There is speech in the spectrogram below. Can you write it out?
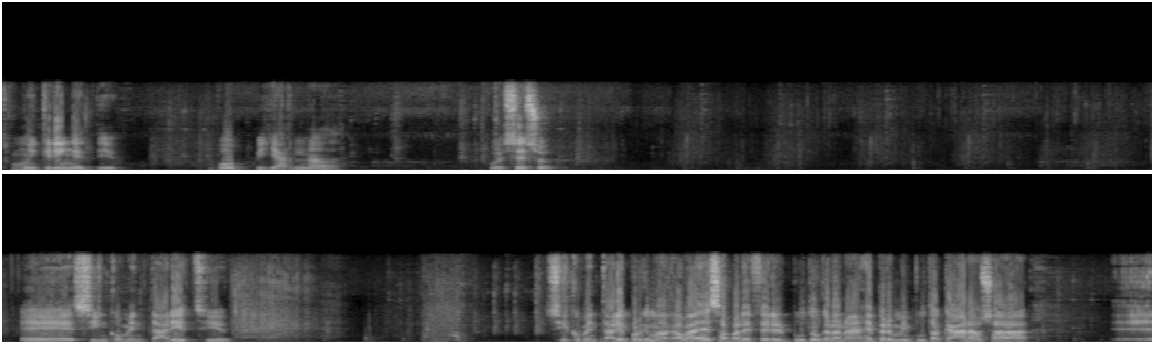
Es muy cringe, tío No puedo pillar nada Pues eso Eh, sin comentarios, tío Sin comentarios porque me acaba de desaparecer el puto engranaje Pero mi puta cara, o sea eh,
